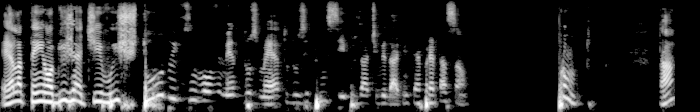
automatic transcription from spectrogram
Ela tem objetivo estudo e desenvolvimento dos métodos e princípios da atividade de interpretação. Pronto. Tá?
